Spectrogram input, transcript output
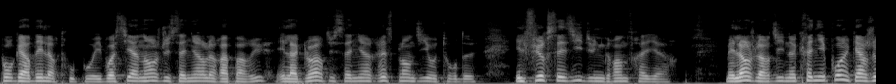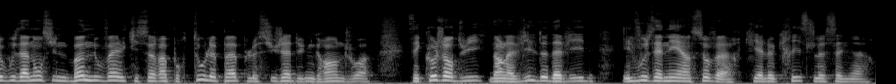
pour garder leurs troupeaux. Et voici un ange du Seigneur leur apparut, et la gloire du Seigneur resplendit autour d'eux. Ils furent saisis d'une grande frayeur. Mais l'ange leur dit, Ne craignez point, car je vous annonce une bonne nouvelle qui sera pour tout le peuple le sujet d'une grande joie. C'est qu'aujourd'hui, dans la ville de David, il vous est né un sauveur, qui est le Christ le Seigneur.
